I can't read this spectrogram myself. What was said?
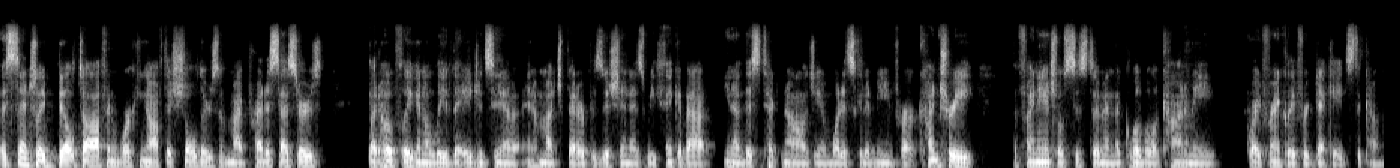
essentially built off and working off the shoulders of my predecessors, but hopefully going to leave the agency in a, in a much better position as we think about, you know, this technology and what it's going to mean for our country, the financial system and the global economy, quite frankly, for decades to come.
